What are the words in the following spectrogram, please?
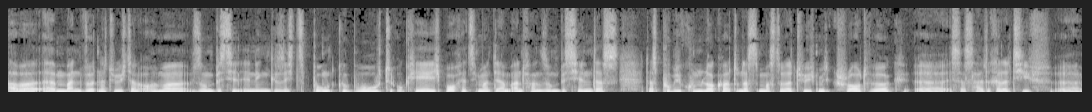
Aber äh, man wird natürlich dann auch immer so ein bisschen in den Gesichtspunkt gebucht. Okay, ich brauche jetzt jemand, der am Anfang so ein bisschen das, das Publikum lockert. Und das machst du natürlich mit Crowdwork, äh, ist das halt relativ äh,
